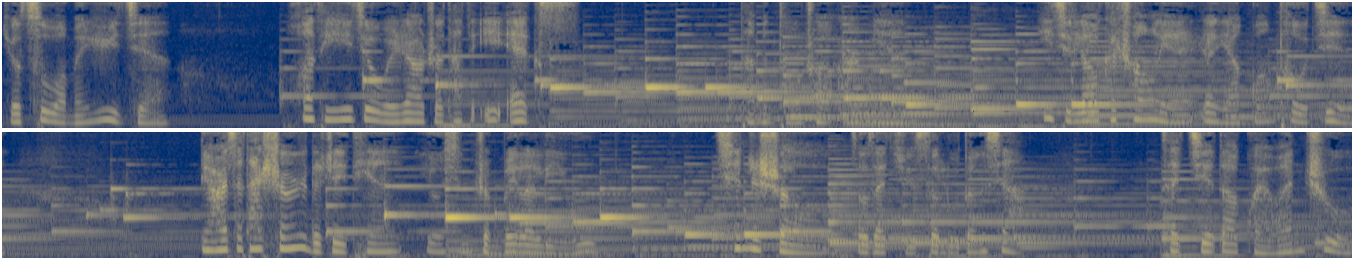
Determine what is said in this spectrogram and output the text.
有次我们遇见，话题依旧围绕着他的 EX。他们同床而眠，一起撩开窗帘让阳光透进。女孩在他生日的这天用心准备了礼物，牵着手走在橘色路灯下，在街道拐弯处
